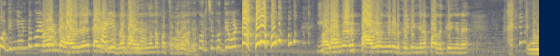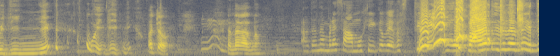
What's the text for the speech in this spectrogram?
പൊതിഞ്ഞോണ്ട് പോയി വേണ്ട വഴുതിനെ കൈ കഴിക്കുന്ന. വഴുതിനങ്ങ പച്ചക്കറി അത് കുറച്ച് ബുദ്ധിമുട്ടോ. അല്ലെങ്കിൽ ഒരു പഴം ഇങ്ങനെ എടുത്തിട്ട് ഇങ്ങനെ പതുക്കെ ഇങ്ങനെ ഉരിഞ്ഞ് ഉരിഞ്ഞ്. പറ്റോ? എന്താ കാരണം? അത് നമ്മുടെ സാമൂഹിക വ്യവസ്ഥ. എന്ത്?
